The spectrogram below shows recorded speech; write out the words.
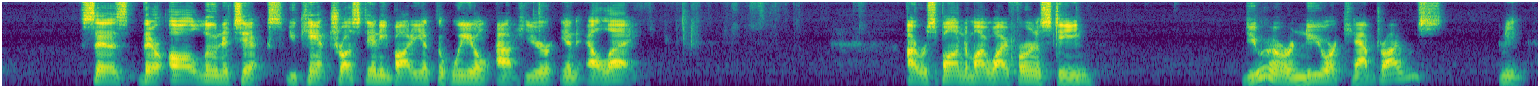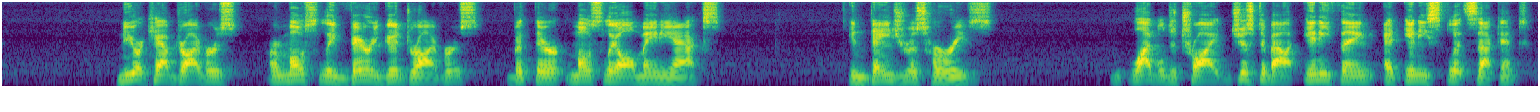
says they're all lunatics. You can't trust anybody at the wheel out here in LA. I respond to my wife, Ernestine. Do you remember New York cab drivers? I mean, New York cab drivers are mostly very good drivers, but they're mostly all maniacs in dangerous hurries, liable to try just about anything at any split second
